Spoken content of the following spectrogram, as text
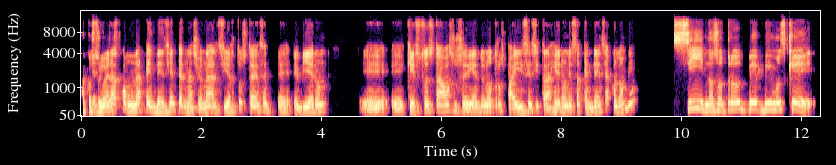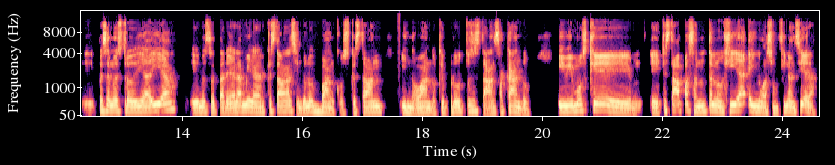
a construir eso era como una tendencia internacional, ¿cierto? Ustedes eh, eh, vieron eh, que esto estaba sucediendo en otros países y trajeron esa tendencia a Colombia. Sí, nosotros vimos que pues en nuestro día a día eh, nuestra tarea era mirar qué estaban haciendo los bancos, qué estaban innovando, qué productos estaban sacando. Y vimos que, eh, qué estaba pasando en tecnología e innovación financiera.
